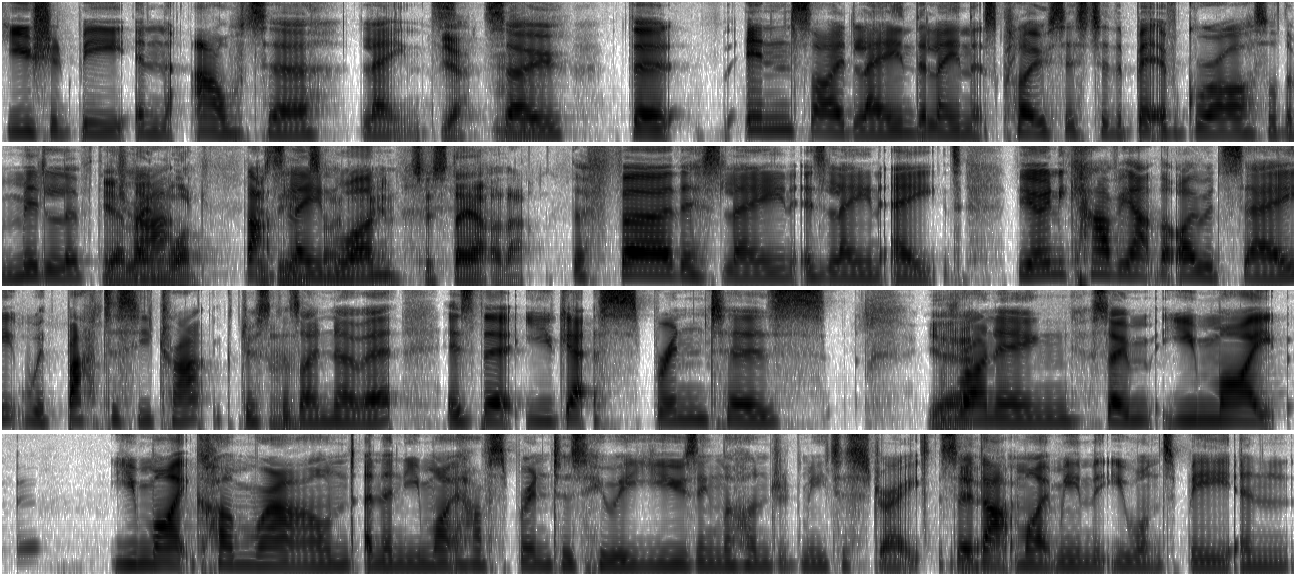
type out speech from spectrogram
you should be in the outer lanes. Yeah. So mm-hmm. the inside lane, the lane that's closest to the bit of grass or the middle of the yeah track, lane one that's lane one. lane. so stay out of that The furthest lane is lane eight. The only caveat that I would say with Battersea track, just Mm. because I know it, is that you get sprinters yeah running. So you might you might come round and then you might have sprinters who are using the 100 meter straight. So Yeah. that might mean that you want to be in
